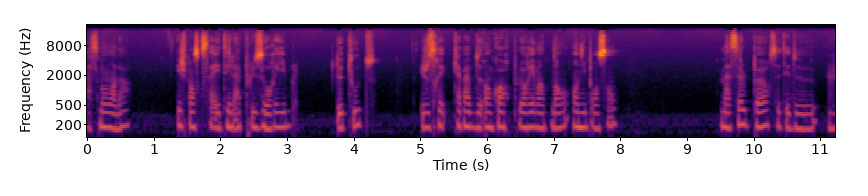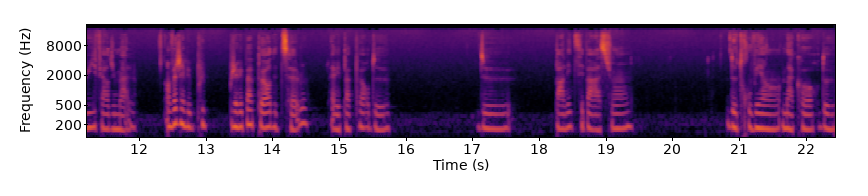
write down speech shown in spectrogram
à ce moment-là, et je pense que ça a été la plus horrible de toutes, et je serais capable de encore pleurer maintenant en y pensant. Ma seule peur, c'était de lui faire du mal. En fait, j'avais plus j'avais pas peur d'être seule, j'avais pas peur de, de parler de séparation, de trouver un accord, de...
